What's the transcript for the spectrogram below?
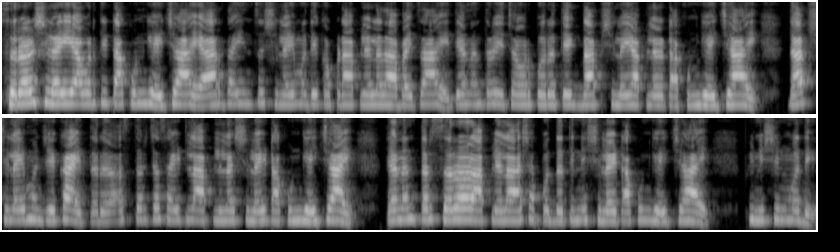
सरळ शिलाई यावरती टाकून घ्यायची आहे. अर्धा इंच शिलाईमध्ये कपडा आपल्याला दाबायचा आहे. त्यानंतर याच्यावर परत एक दाब शिलाई आपल्याला टाकून घ्यायची आहे. दाब शिलाई म्हणजे काय? तर अस्तरच्या साईडला आपल्याला शिलाई टाकून घ्यायची आहे. त्यानंतर सरळ आपल्याला अशा पद्धतीने शिलाई टाकून घ्यायची आहे फिनिशिंगमध्ये.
